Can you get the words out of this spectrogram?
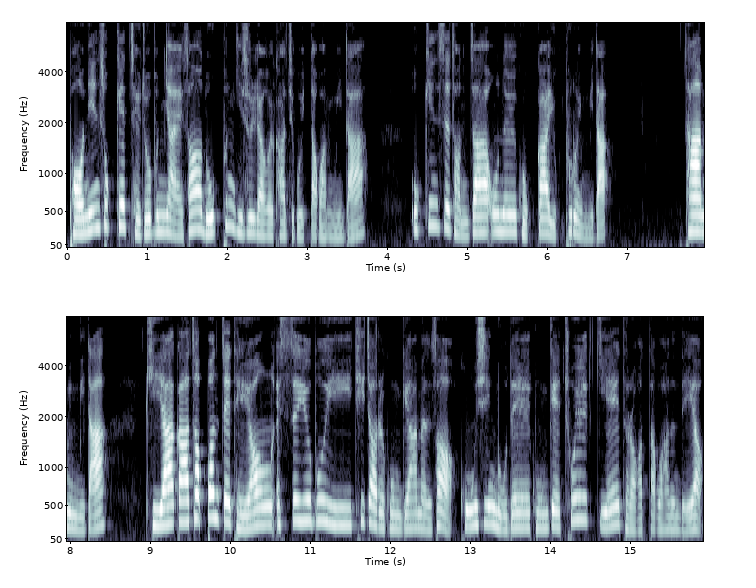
burn-in 소켓 제조 분야에서 높은 기술력을 가지고 있다고 합니다. 오킨스 전자 오늘 고가 6%입니다. 다음입니다. 기아가 첫 번째 대형 SUV 티저를 공개하면서 공식 모델 공개 초읽기에 들어갔다고 하는데요.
